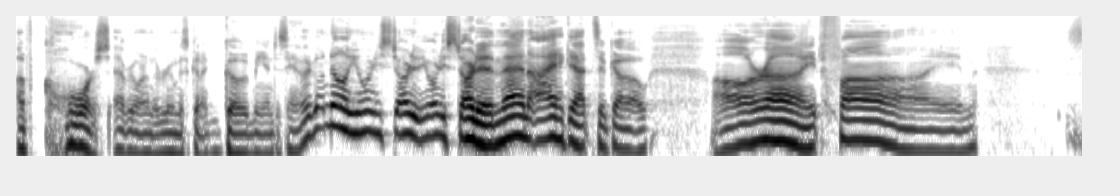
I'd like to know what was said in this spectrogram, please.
of course everyone in the room is going to goad me into saying, they go, no, you already started, you already started. And then I get to go, all right, fine.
